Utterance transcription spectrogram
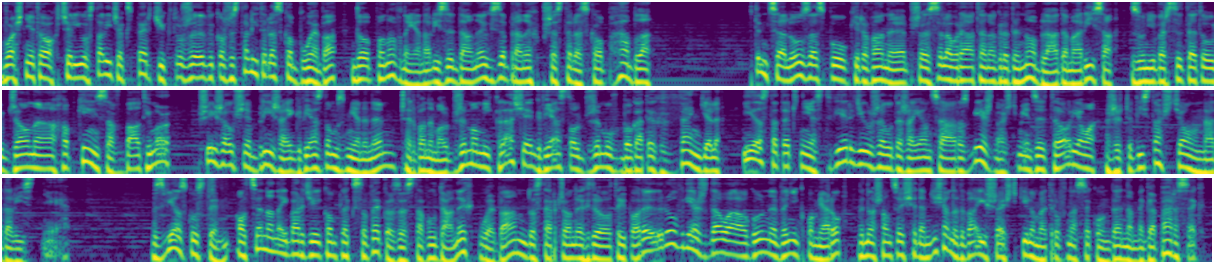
Właśnie to chcieli ustalić eksperci, którzy wykorzystali teleskop Webba do ponownej analizy danych zebranych przez teleskop Hubble'a. W tym celu zespół kierowany przez laureata Nagrody Nobla Adama Risa z Uniwersytetu Johna Hopkinsa w Baltimore przyjrzał się bliżej gwiazdom zmiennym, czerwonym olbrzymom i klasie gwiazd olbrzymów bogatych w węgiel i ostatecznie stwierdził, że uderzająca rozbieżność między teorią a rzeczywistością nadal istnieje. W związku z tym ocena najbardziej kompleksowego zestawu danych Weba dostarczonych do tej pory również dała ogólny wynik pomiaru wynoszący 72,6 km na sekundę na megaparsek.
